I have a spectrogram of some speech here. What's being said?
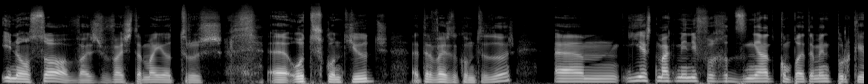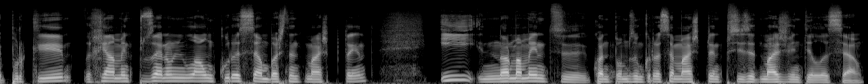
e não só, vejo, vejo também outros, outros conteúdos através do computador. Um, e este Mac Mini foi redesenhado completamente porquê? Porque realmente puseram-lhe lá um coração bastante mais potente e normalmente quando pomos um coração mais potente precisa de mais ventilação.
